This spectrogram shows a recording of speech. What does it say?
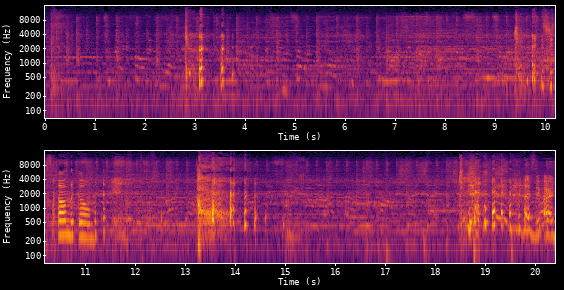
She's on the comb. That's too hard.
